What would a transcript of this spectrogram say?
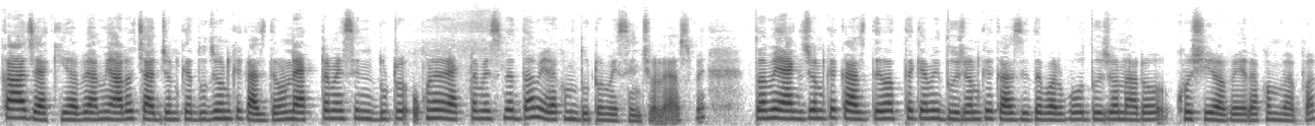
কাজ একই হবে। আমি আরও চারজনকে, দুজনকে কাজ দেবো। মানে একটা মেশিন, দুটো, ওখানে একটা মেশিনের দাম, এরকম দুটো মেশিন চলে আসবে। তো আমি একজনকে কাজ দেওয়ার থেকে আমি দুজনকে কাজ দিতে পারব। দুজন আরও খুশি হবে, এরকম ব্যাপার।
